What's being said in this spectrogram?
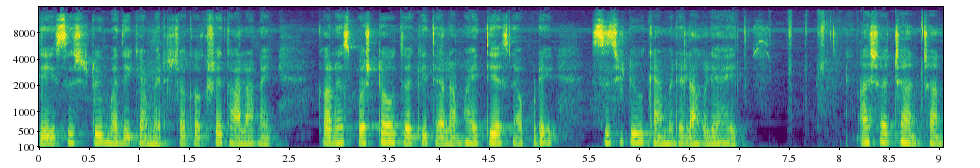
ते सी सी टी व्हीमध्ये कॅमेऱ्याच्या कक्षेत आला नाही. कारण स्पष्ट होतं की त्याला माहिती असण्यापुढे सी सी टी व्ही कॅमेरे लागले आहेत. अशा छान छान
